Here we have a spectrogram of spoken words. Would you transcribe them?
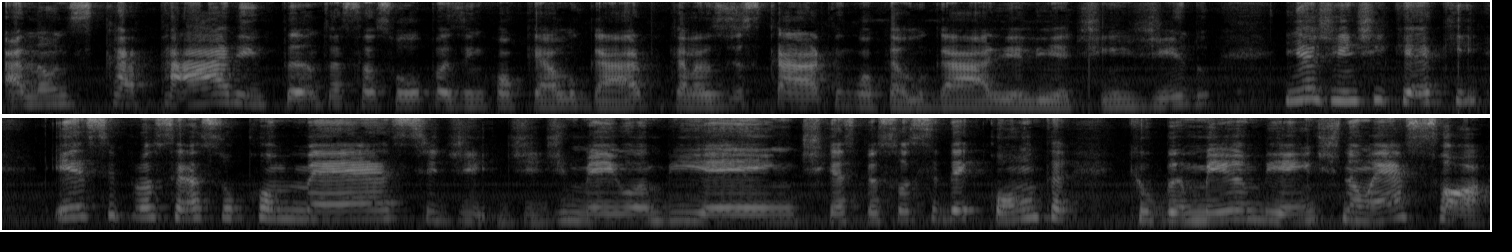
a não descartarem tanto essas roupas em qualquer lugar, porque elas descartam em qualquer lugar e ele é tingido. E a gente quer que esse processo comece de, de, de meio ambiente, que as pessoas se dêem conta que o meio ambiente não é só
